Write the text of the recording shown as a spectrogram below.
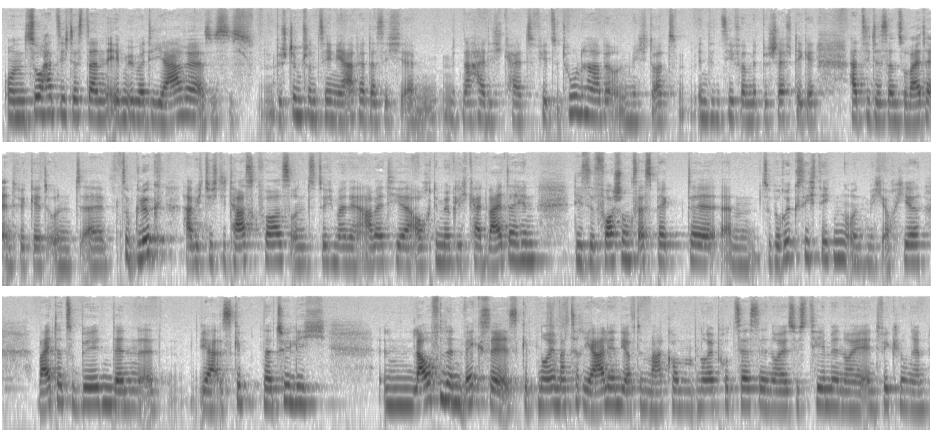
Und so hat sich das dann eben über die Jahre, also es ist bestimmt schon zehn Jahre, dass ich ähm, mit Nachhaltigkeit viel zu tun habe und mich dort intensiver mit beschäftige, hat sich das dann so weiterentwickelt. Und äh, zum Glück habe ich durch die Taskforce und durch meine Arbeit hier auch die Möglichkeit, weiterhin diese Forschungsaspekte ähm, zu berücksichtigen und mich auch hier weiterzubilden. Denn äh, ja, es gibt natürlich einen laufenden Wechsel. Es gibt neue Materialien, die auf den Markt kommen, neue Prozesse, neue Systeme, neue Entwicklungen.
